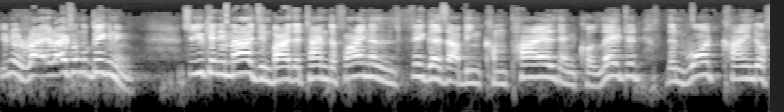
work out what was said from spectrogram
You know, right, right from the beginning. So you can imagine by the time the final figures are being compiled and collated, then what kind of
